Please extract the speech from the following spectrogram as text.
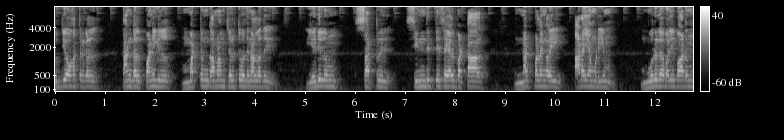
உத்தியோகத்தர்கள் தங்கள் பணியில் மட்டும் கவனம் செலுத்துவது நல்லது. எதிலும் சற்று சிந்தித்து செயல்பட்டால் நட்பலங்களை அடைய முடியும். முருக வழிபாடும்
